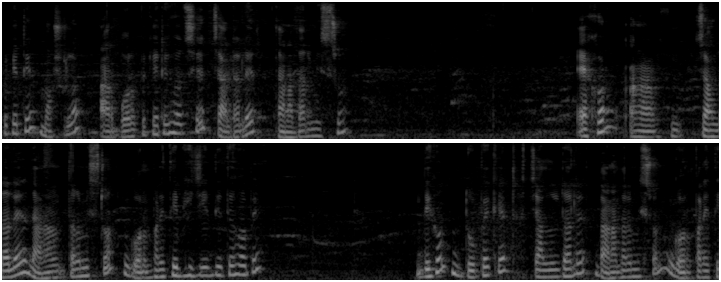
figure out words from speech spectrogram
প্যাকেটে মশলা আর বড় প্যাকেটে হচ্ছে চাল ডালের দানাদার মিশ্রণ। এখন চাল ডালের দানাদার মিশ্রণ গরম পানিতে ভিজিয়ে দিতে হবে। দেখুন, দু প্যাকেট চাল ডালের দানাদার মিশ্রণ গরম পানিতে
